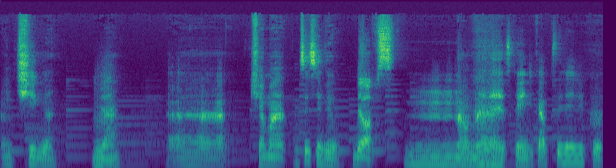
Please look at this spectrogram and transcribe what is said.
antiga Hum. já, que chama. Não sei se você viu. The Office. Hum, Não, não era essa que eu ia indicar, porque você já indicou.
